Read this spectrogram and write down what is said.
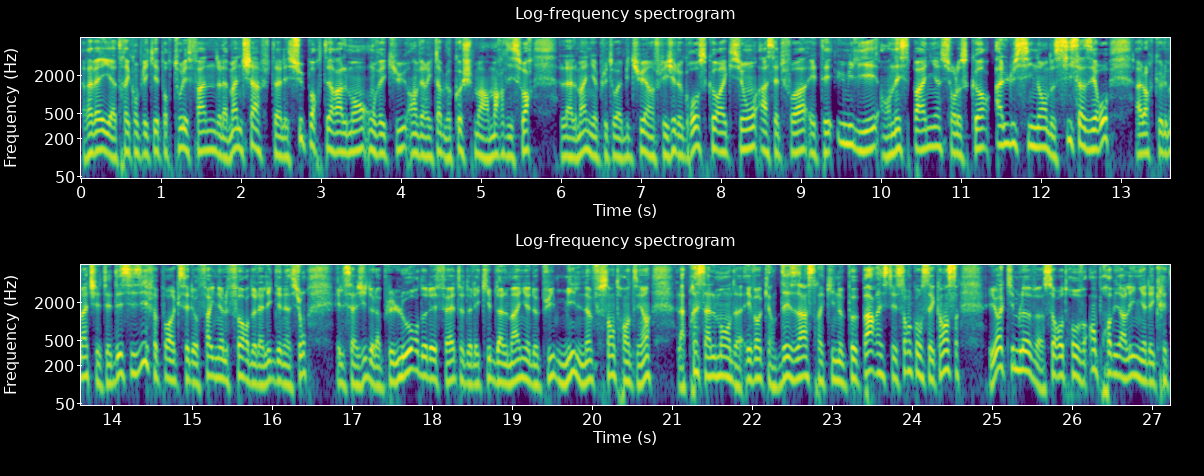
Réveil très compliqué pour tous les fans de la Mannschaft. Les supporters allemands ont vécu un véritable cauchemar mardi soir. L'Allemagne, plutôt habituée à infliger de grosses corrections, a cette fois été humiliée en Espagne sur le score hallucinant de 6 à 0, alors que le match était décisif pour accéder au Final Four de la Ligue des Nations. Il s'agit de la plus lourde défaite de l'équipe d'Allemagne depuis 1931. La presse allemande évoque un désastre qui ne peut pas rester sans conséquences. Joachim Löw se retrouve en première ligne des critiques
